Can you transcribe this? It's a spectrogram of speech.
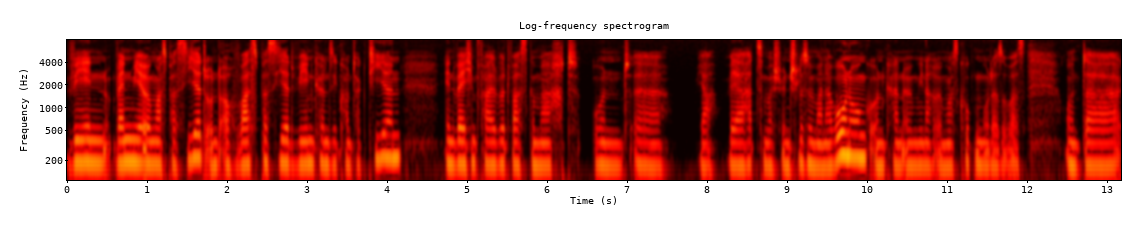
wen, wenn mir irgendwas passiert und auch was passiert, wen können sie kontaktieren, in welchem Fall wird was gemacht und äh, ja, wer hat zum Beispiel einen Schlüssel meiner Wohnung und kann irgendwie nach irgendwas gucken oder sowas. Und da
